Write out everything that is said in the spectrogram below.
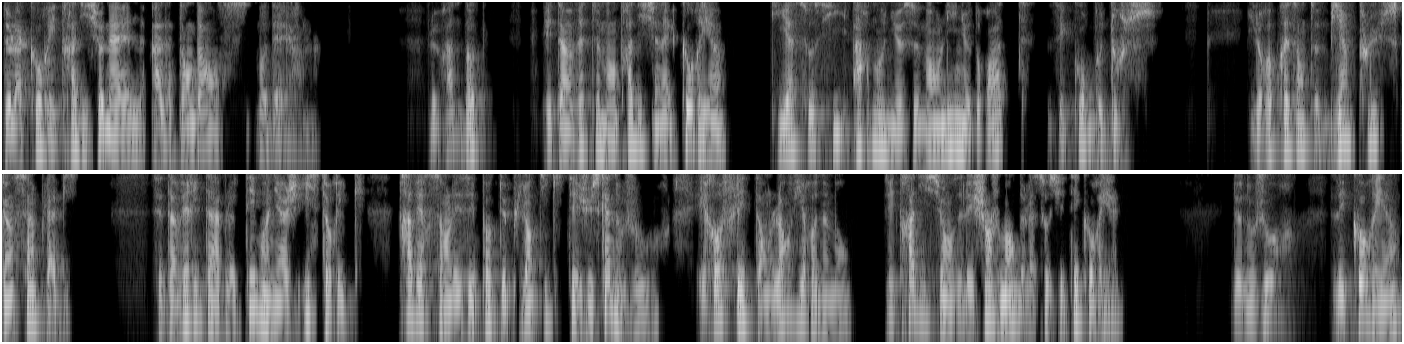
de la Corée traditionnelle à la tendance moderne. Le hanbok est un vêtement traditionnel coréen qui associe harmonieusement lignes droites et courbes douces. Il représente bien plus qu'un simple habit. C'est un véritable témoignage historique traversant les époques depuis l'Antiquité jusqu'à nos jours et reflétant l'environnement, les traditions et les changements de la société coréenne. De nos jours, les Coréens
